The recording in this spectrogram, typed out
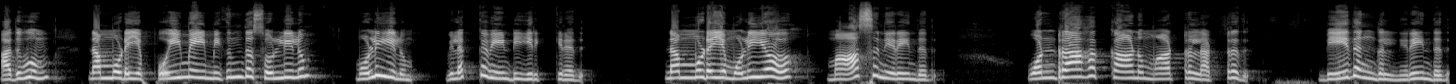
அதுவும் நம்முடைய பொய்மை மிகுந்த சொல்லிலும் மொழியிலும் விளக்க வேண்டியிருக்கிறது. நம்முடைய மொழியோ மாசு நிறைந்தது. ஒன்றாக காணும் ஆற்றல் அற்றது. வேதங்கள் நிறைந்தது.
